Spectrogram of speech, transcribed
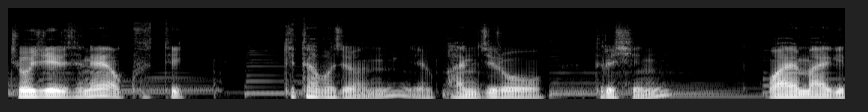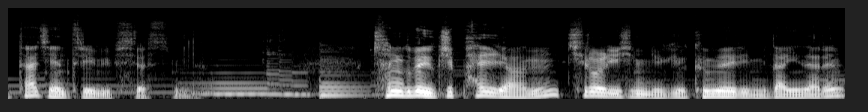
조지 해리슨의 어쿠스틱 기타 버전 예, 반지로 들으신 My Guitar Gently Weeps였습니다. 1968년 7월 26일 금요일입니다. 이날은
